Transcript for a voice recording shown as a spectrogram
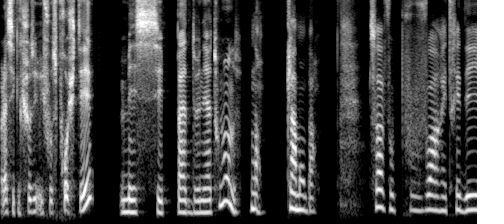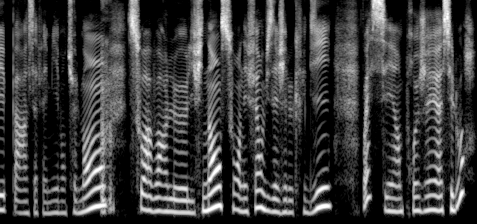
Voilà, c'est quelque chose, il faut se projeter, mais c'est pas donné à tout le monde. Clairement pas. Soit faut pouvoir être aidé par sa famille éventuellement, Mhm. soit avoir le- les finances, soit en effet envisager le crédit. Ouais, c'est un projet assez lourd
